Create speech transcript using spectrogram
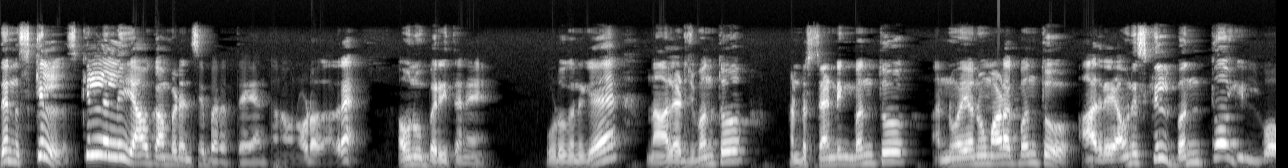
ದೆನ್ ಸ್ಕಿಲ್ ಸ್ಕಿಲ್ ಅಲ್ಲಿ ಯಾವ ಕಾಂಪಿಟೆನ್ಸಿ ಬರುತ್ತೆ ಅಂತ ನಾವು ನೋಡೋದಾದ್ರೆ, ಅವನು ಬರೀತಾನೆ. ಹುಡುಗನಿಗೆ ನಾಲೆಡ್ಜ್ ಬಂತು ಅಂಡರ್ಸ್ಟ್ಯಾಂಡಿಂಗ್ ಬಂತು, ಅನ್ವಯನೂ ಮಾಡಕ್ ಬಂತು. ಆದ್ರೆ ಅವನಿಗೆ ಸ್ಕಿಲ್ ಬಂತೋ ಇಲ್ವೋ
